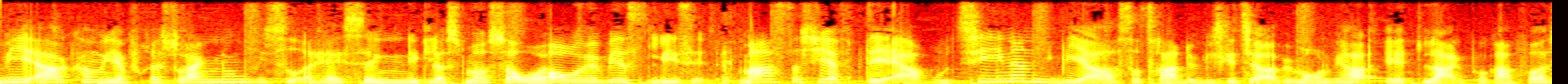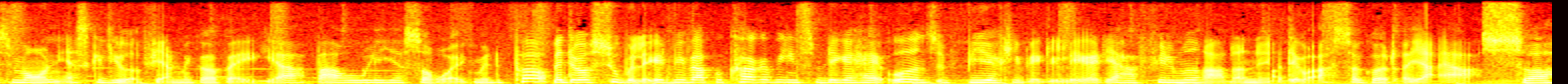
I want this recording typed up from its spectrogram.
Vi er kommet hjem fra restauranten nu. Vi sidder her i sengen, Niklas småsover. Og øh, vi har lige set et Masterchef. Det er rutinen. Vi er også så trætte, vi skal til op i morgen. Vi har et langt program for os i morgen. Jeg skal lige ud og fjerne makeup af. Jeg er bare rolig, jeg sover ikke med det på. Men det var super lækkert. Vi var på Kokkervin, som ligger her i Odense. Virkelig, virkelig lækkert. Jeg har filmet retterne, og det var så godt. Og jeg er så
